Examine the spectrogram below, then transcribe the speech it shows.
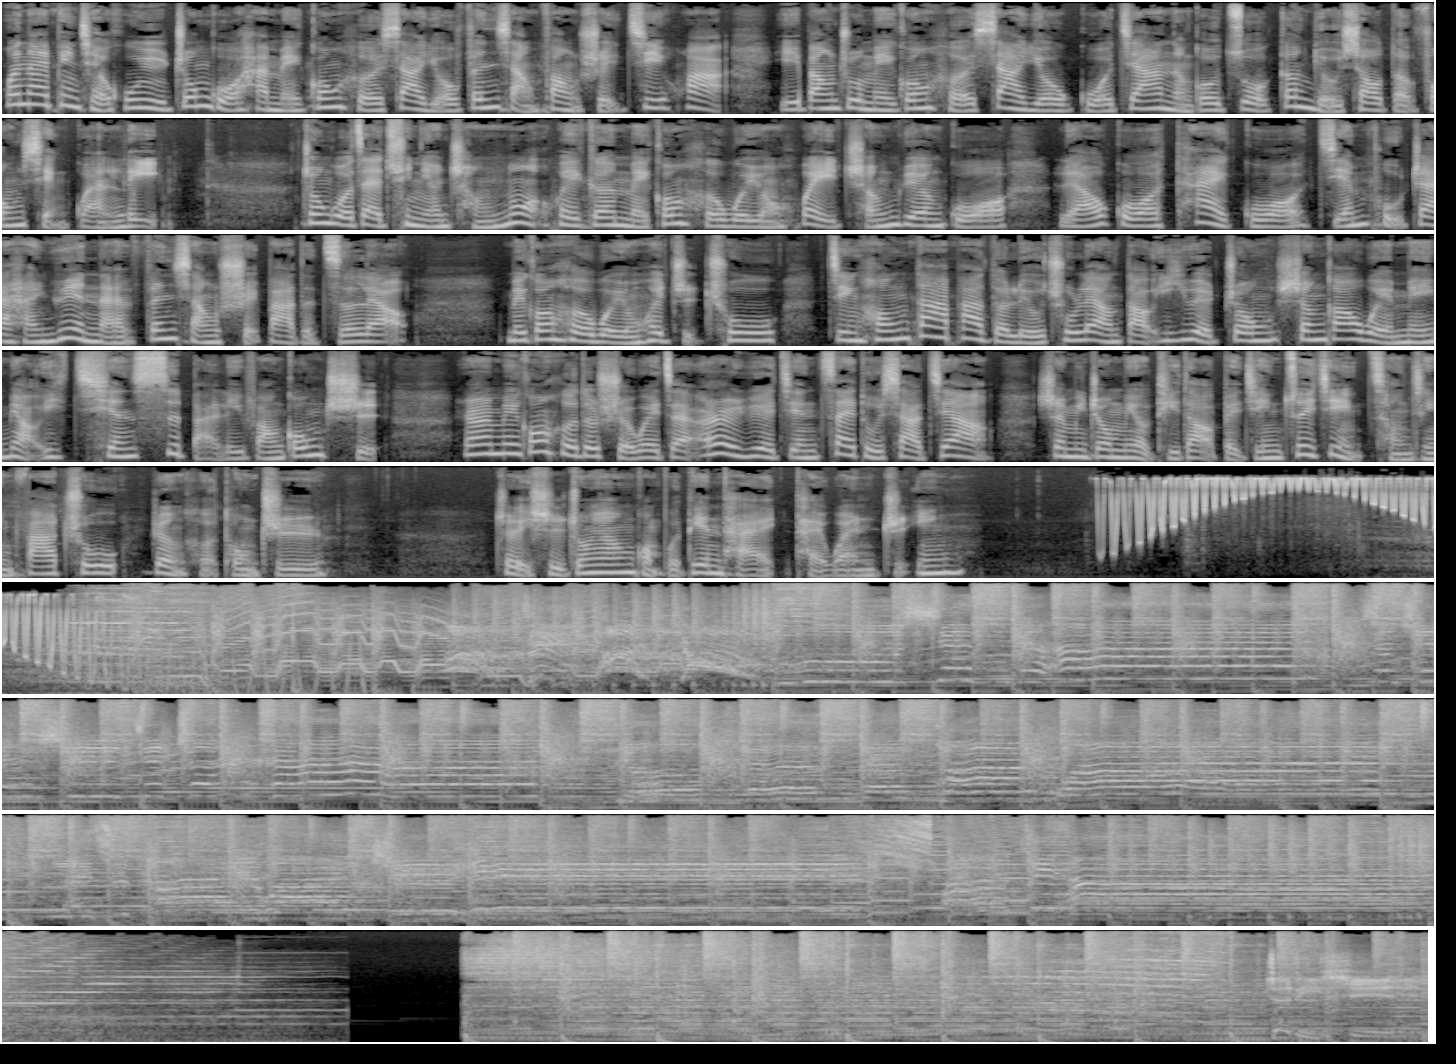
温奈并且呼吁中国和湄公河下游分享放水计划，以帮助湄公河下游国家能够做更有效的风险管理。中国在去年承诺会跟湄公河委员会成员国辽国、泰国、柬埔寨和越南分享水坝的资料。湄公河委员会指出，景洪大坝的流出量到一月中升高为每秒一千四百立方公尺。然而，湄公河的水位在二月间再度下降。声明中没有提到北京最近曾经发出任何通知。这里是中央广播电台台湾之音。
